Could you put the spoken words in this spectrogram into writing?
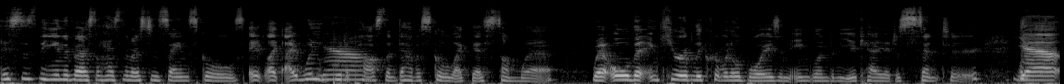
this is the universe that has the most insane schools. It like I wouldn't put it past them to have a school like this somewhere where all the incurably criminal boys in England and the UK are just sent to. Yeah,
